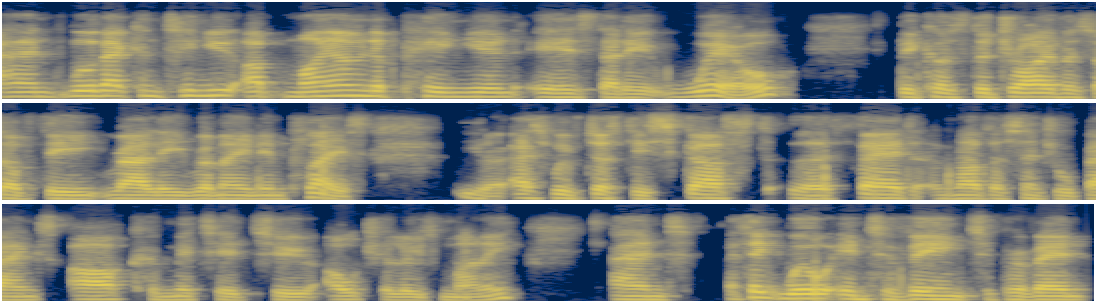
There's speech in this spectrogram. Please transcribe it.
and will that continue? Uh, my own opinion is that it will, because the drivers of the rally remain in place. You know, as we've just discussed, the Fed and other central banks are committed to ultra loose money, and I think will intervene to prevent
